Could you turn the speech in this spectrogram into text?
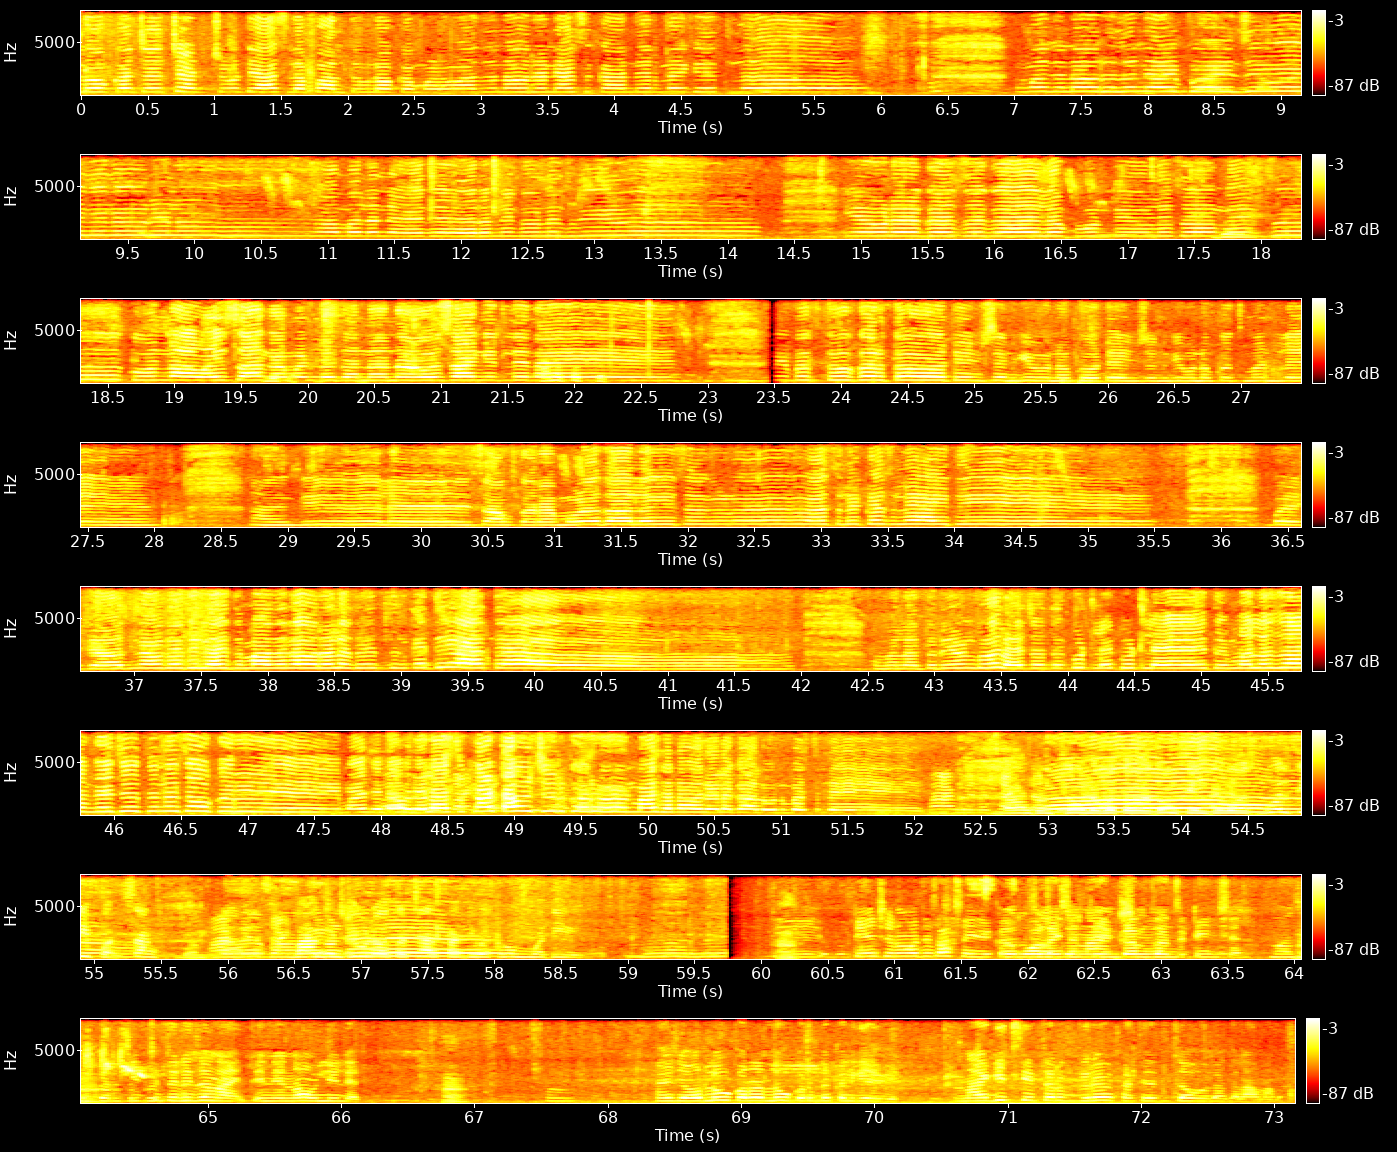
लोकांच्या छटछुटी असल्या फालतू लोकांमुळे माझ्या नवऱ्याने असं का निर्णय घेतला? माझ्या नवऱ्याला न्याय पाहिजे माझ्या नवऱ्याला. आम्हाला न्याय देणारा निघूनच गेला. एवढं कसं गायला फोन ठेवलं सांगायचं. कोण नाव आहे सांगा म्हटलं त्यांना नाव सांगितले नाही मी बघतो करतो. टेन्शन घेऊ नको टेन्शन घेऊ नकोच म्हणले. सावकारामुळं झालं हे सगळं. वाचले कसले आहे ते? पैसे आज नव्हते दिले माझ्या नवऱ्याला देतील कधी आता? मला तर येऊन बोलायचं होतं कुठले कुठले ते? मला सांगायचं होतं ना सावकारी माझ्या नवऱ्याला असं काटा उशीर करून माझ्या नवऱ्याला घालून बसले. बांधून ठेवलं होतं दोन तीन दिवस. बोलती पण सांग. बांधून ठेवलं होतं चार पाच दिवस रूममध्ये. टेन्शन मध्येच असायचे काय बोलायचं नाही कर्जाचं टेन्शन माझं कर्ज कितीतरी जण आहे त्याने नाव लिहिलेत. हां. ह्याच्यावर लवकरात लवकर दखल घ्यावी. नाही घेतली तर ग्रह खात्यात जावं लागेल आम्हाला.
